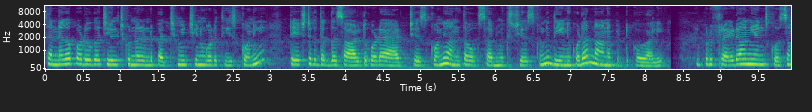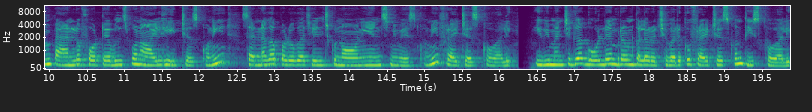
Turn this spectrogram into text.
సన్నగా పొడవుగా చీల్చుకున్న రెండు పచ్చిమిర్చిని కూడా తీసుకొని టేస్ట్కి తగ్గ సాల్ట్ కూడా యాడ్ చేసుకొని అంతా ఒకసారి మిక్స్ చేసుకొని దీన్ని కూడా నానబెట్టుకోవాలి. ఇప్పుడు ఫ్రైడ్ ఆనియన్స్ కోసం ప్యాన్లో four table spoon oil heat చేసుకొని సన్నగా పొడవుగా చీల్చుకున్న ఆనియన్స్ని వేసుకొని ఫ్రై చేసుకోవాలి. ఇవి మంచిగా గోల్డెన్ బ్రౌన్ కలర్ వచ్చే వరకు ఫ్రై చేసుకొని తీసుకోవాలి.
